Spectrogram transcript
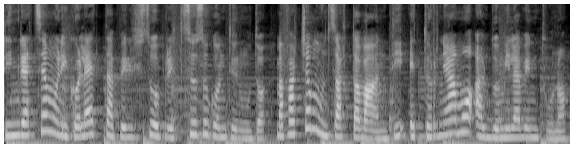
Ringraziamo Nicoletta per il suo prezioso contenuto, ma facciamo un salto avanti e torniamo al 2021.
